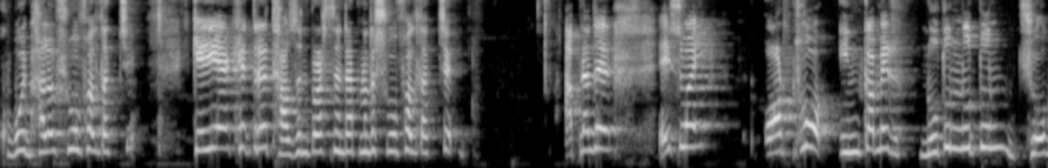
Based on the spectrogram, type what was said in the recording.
খুবই ভালো শুভফল থাকছে। কেরিয়ার ক্ষেত্রে থাউজেন্ড পার্সেন্ট আপনাদের শুভফল থাকছে। আপনাদের এই সময় অর্থ ইনকামের নতুন নতুন যোগ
